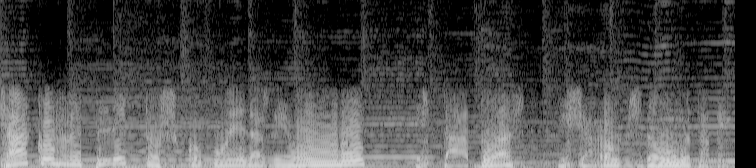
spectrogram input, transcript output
sacos repletos con moedas de ouro, estatuas e xarróns de ouro tamén.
